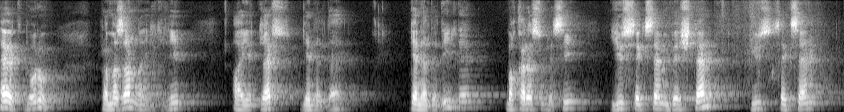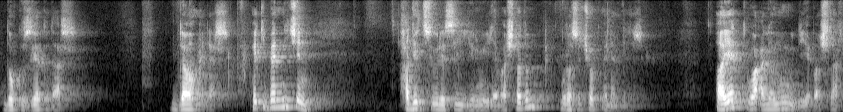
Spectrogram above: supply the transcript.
Evet doğru. Ramazan'la ilgili ayetler genelde, genelde değil de Bakara suresi 185'ten 189'ya kadar devam eder. Peki ben niçin Hadid suresi 20 ile başladım? Burası çok önemlidir. Ayet ve alemu diye başlar.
